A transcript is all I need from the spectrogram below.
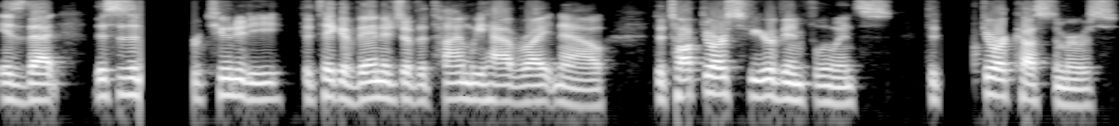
is that this is an opportunity to take advantage of the time we have right now to talk to our sphere of influence, to talk to our customers,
